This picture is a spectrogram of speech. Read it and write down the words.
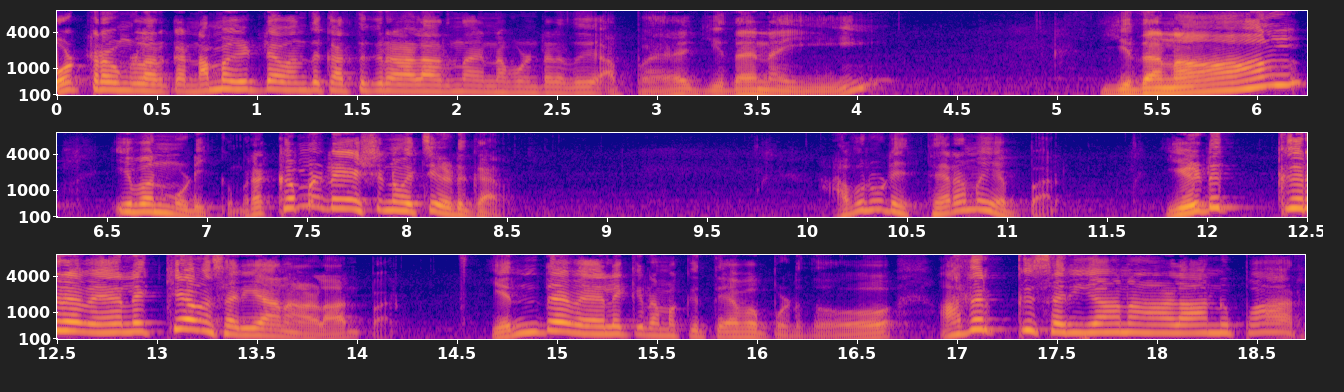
ஓட்டுறவங்களா இருக்கா நம்மக்கிட்ட வந்து கற்றுக்கிற ஆளாக இருந்தால் என்ன பண்ணுறது அப்போ இதனை இதனால் இவன் முடிக்கும். ரெக்கமெண்டேஷன் வச்சு எடுக்காது. அவனுடைய திறமையை பார். எடுக்கிற வேலைக்கு அவன் சரியான ஆளான்னு பார். எந்த வேலைக்கு நமக்கு தேவைப்படுதோ அதற்கு சரியான ஆளான்னு பார்.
